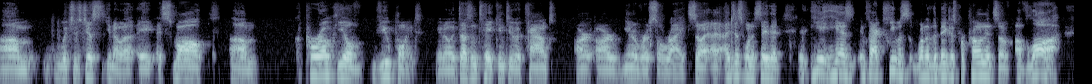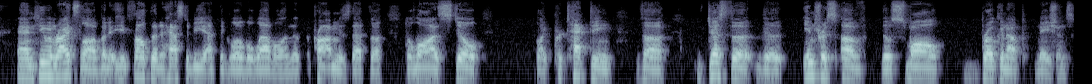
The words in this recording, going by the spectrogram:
um, which is just, you know, a, a small um, parochial viewpoint. You know, it doesn't take into account our, our universal rights. So I, I just want to say that he, he has, in fact, he was one of the biggest proponents of, of law and human rights law, but he felt that it has to be at the global level. And the, the problem is that the, the law is still like protecting the, just the, the interests of those small broken up nations.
